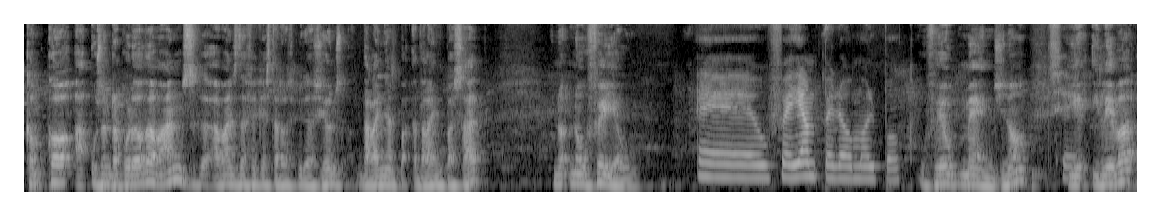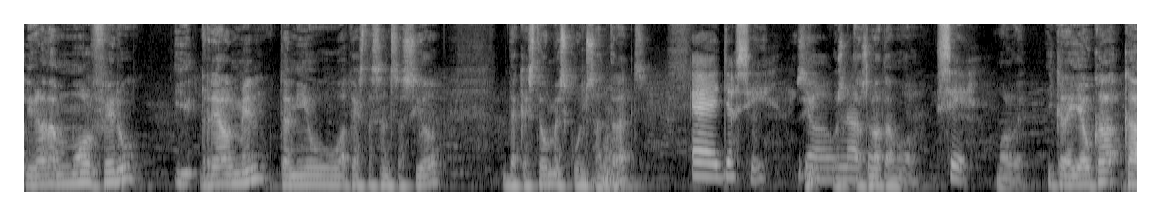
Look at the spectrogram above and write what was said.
com, com ah, us en recordeu d'abans, abans de fer aquestes respiracions de l'any de l'any passat? No, no ho fèieu? Eh, ho fèiem, però molt poc. Ho fèieu menys, no? Sí. I, i l'Eva li agrada molt fer-ho i realment teniu aquesta sensació de que esteu més concentrats? Eh, jo sí, Sí? jo es, noto. es nota molt. Sí, Molt bé. I creieu que, que,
